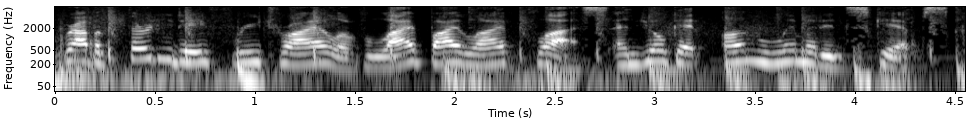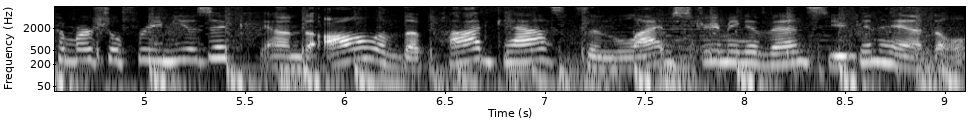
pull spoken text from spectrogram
Grab a 30-day free trial of LiveXLive Plus, and you'll get unlimited skips, commercial-free music, and all of the podcasts and live streaming events you can handle.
